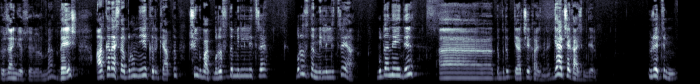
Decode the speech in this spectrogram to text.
özen gösteriyorum ben. 5. Arkadaşlar bunu niye kırık yaptım? Çünkü bak burası da mililitre. Burası da mililitre ya. Bu da neydi? Ee, dıp dıp gerçek hacmine. Gerçek hacim diyelim. Üretim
